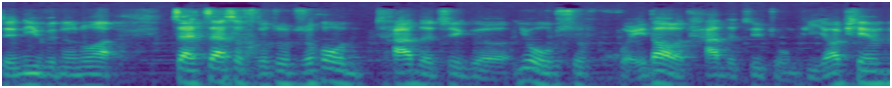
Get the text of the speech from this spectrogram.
Denis v i l n o 再再次合作之后，他的这个又是回到了他的这种比较偏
